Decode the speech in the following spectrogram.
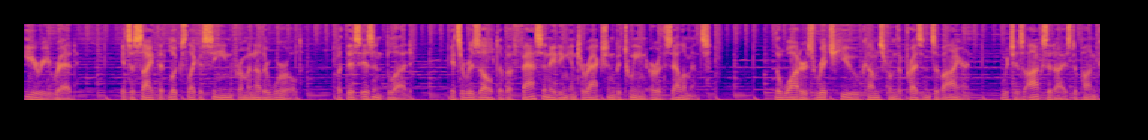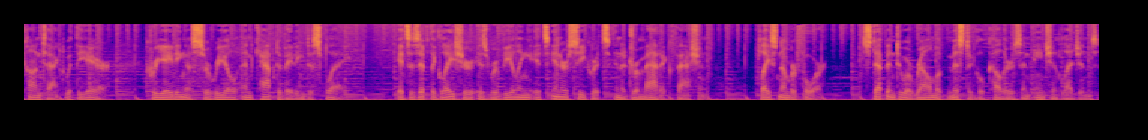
eerie red. It's a sight that looks like a scene from another world. But this isn't blood, it's a result of a fascinating interaction between Earth's elements. The water's rich hue comes from the presence of iron, which is oxidized upon contact with the air, creating a surreal and captivating display. It's as if the glacier is revealing its inner secrets in a dramatic fashion. Place number 4. Step into a realm of mystical colors and ancient legends.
